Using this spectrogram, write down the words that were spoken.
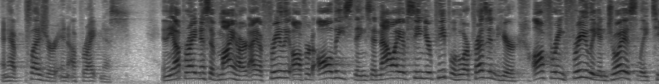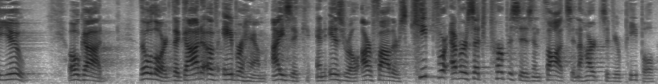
and have pleasure in uprightness. In the uprightness of my heart, I have freely offered all these things, and now I have seen your people who are present here offering freely and joyously to you. O God, O Lord, the God of Abraham, Isaac, and Israel, our fathers, keep forever such purposes and thoughts in the hearts of your people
